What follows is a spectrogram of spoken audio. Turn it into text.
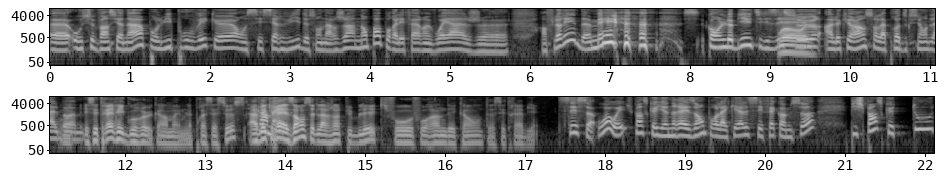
euh, au subventionneur pour lui prouver qu'on s'est servi de son argent, non pas pour aller faire un voyage en Floride, mais qu'on l'a bien utilisé Ouais, sur, ouais. en l'occurrence, sur la production de l'album. Ouais. Et c'est très rigoureux quand même, le processus. Avec raison, c'est de l'argent public, il faut, faut rendre des comptes, c'est très bien. C'est ça. Oui, oui. Je pense qu'il y a une raison pour laquelle c'est fait comme ça. Puis je pense que tout,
